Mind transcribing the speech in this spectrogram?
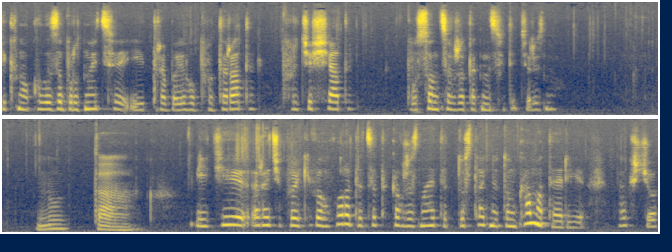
вікно, коли забрудниться, і треба його протирати, прочищати, бо сонце вже так не світить через нього. Ну так. І ті речі, про які ви говорите, це така вже, знаєте, достатньо тонка матерія, так що,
